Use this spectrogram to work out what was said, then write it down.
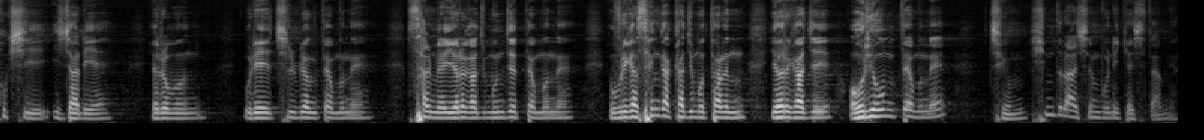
혹시 이 자리에 여러분 우리의 질병 때문에 삶의 여러 가지 문제 때문에 우리가 생각하지 못하는 여러 가지 어려움 때문에 지금 힘들어 하시는 분이 계시다면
